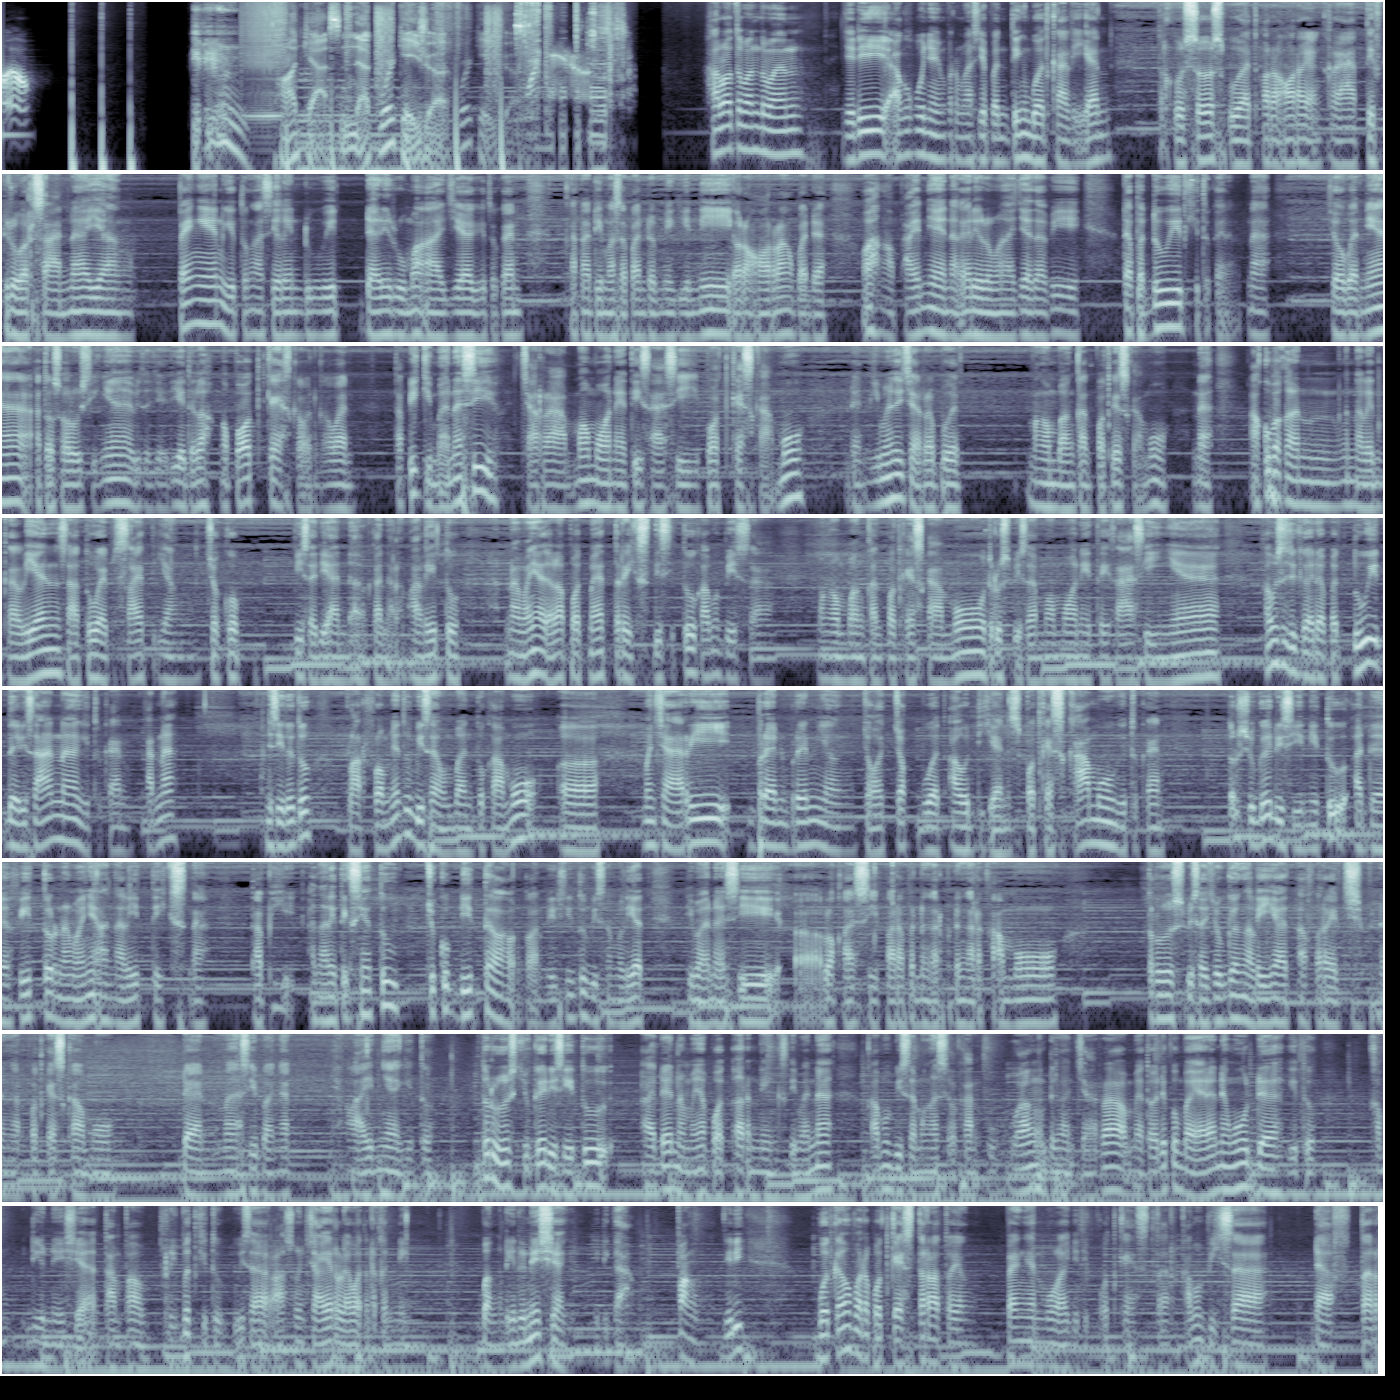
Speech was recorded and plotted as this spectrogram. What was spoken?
Hello. Podcast Network Asia. Halo teman-teman, jadi aku punya informasi penting buat kalian, terkhusus buat orang-orang yang kreatif di luar sana yang pengen gitu ngasilin duit dari rumah aja gitu kan. Karena di masa pandemi gini orang-orang pada wah ngapain ya enaknya di rumah aja tapi dapat duit gitu kan. Nah, jawabannya atau solusinya bisa jadi adalah ngepodcast kawan-kawan. Tapi gimana sih cara memonetisasi podcast kamu dan gimana sih cara buat mengembangkan podcast kamu? Nah, aku bakalan ngenalin kalian satu website yang cukup bisa diandalkan dalam hal itu. Namanya adalah Podmetrics. Di situ kamu bisa mengembangkan podcast kamu, terus bisa memonetisasinya. Kamu bisa juga dapat duit dari sana gitu kan. Karena di situ tuh platformnya tuh bisa membantu kamu uh, mencari brand-brand yang cocok buat audiens podcast kamu gitu kan. Terus juga di sini tuh ada fitur namanya analytics. Nah, tapi analyticsnya tuh cukup detail kawan-kawan. Di situ bisa melihat di mana sih uh, lokasi para pendengar-pendengar kamu. Terus bisa juga ngelihat average pendengar podcast kamu dan masih banyak yang lainnya gitu. Terus juga di situ ada namanya pot earnings di mana kamu bisa menghasilkan uang dengan cara metode pembayaran yang mudah gitu. Kamu di Indonesia tanpa ribet gitu bisa langsung cair lewat rekening bank di Indonesia gitu. Jadi gampang. Jadi buat kamu para podcaster atau yang pengen mulai jadi podcaster, kamu bisa daftar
